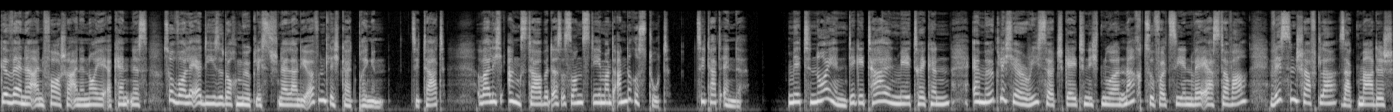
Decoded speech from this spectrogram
Gewänne ein Forscher eine neue Erkenntnis, so wolle er diese doch möglichst schnell an die Öffentlichkeit bringen. Zitat, weil ich Angst habe, dass es sonst jemand anderes tut. Zitat Ende. Mit neuen digitalen Metriken ermögliche ResearchGate nicht nur nachzuvollziehen, wer erster war, Wissenschaftler, sagt Madisch,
